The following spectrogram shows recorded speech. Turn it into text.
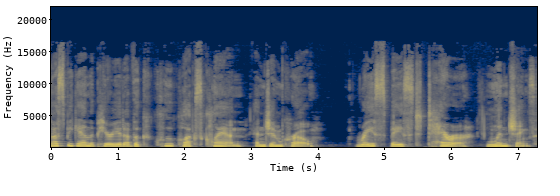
Thus began the period of the Ku Klux Klan and Jim Crow, race based terror lynchings,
